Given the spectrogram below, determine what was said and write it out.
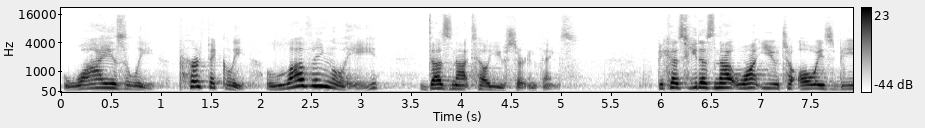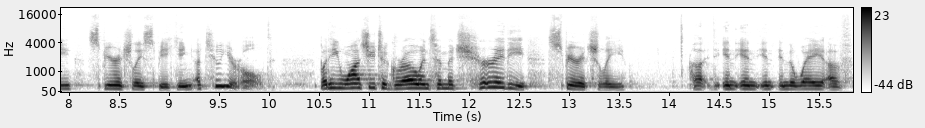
wisely, perfectly, lovingly does not tell you certain things. Because he does not want you to always be, spiritually speaking, a two year old. But he wants you to grow into maturity spiritually uh, in, in, in the way of,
